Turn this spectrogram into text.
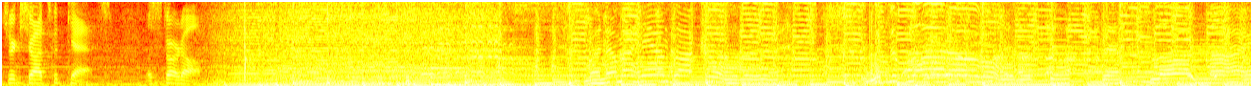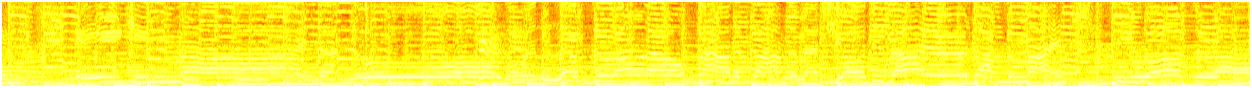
Trick Shots with Cats. Let's start off. Right now my hands are covered with the blood of all the thoughts that flood my aching mind. I know when left alone, I don't find the time to match your desires up to mine see what's right.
